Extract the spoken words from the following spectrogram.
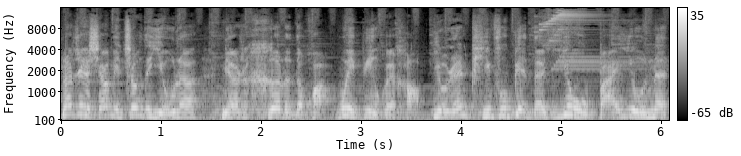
那这个小米粥的油呢，你要是喝了的话，胃病会好，有人皮肤变得又白又嫩。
